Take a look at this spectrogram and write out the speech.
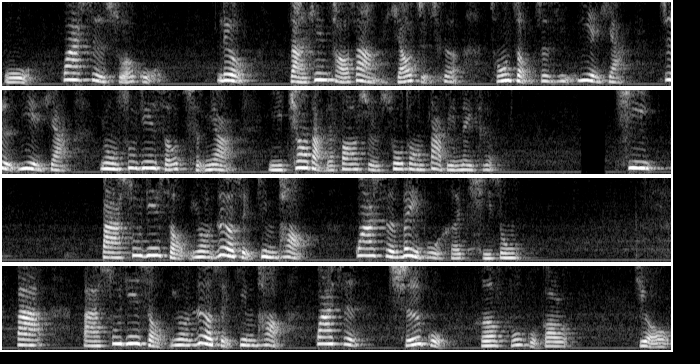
五，刮拭锁骨。六，掌心朝上，小指侧，从肘至腋下至腋下，用舒筋手齿面以敲打的方式疏通大臂内侧。七，把舒筋手用热水浸泡，刮拭胃部和脐中。八，把舒筋手用热水浸泡，刮拭耻骨和腹股沟。九，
